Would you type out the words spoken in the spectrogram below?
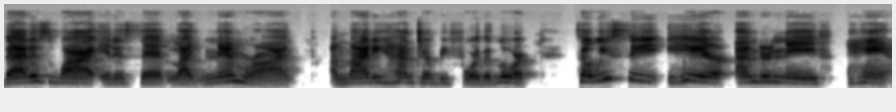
That is why it is said, like Nimrod, a mighty hunter before the Lord. So we see here underneath Ham,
